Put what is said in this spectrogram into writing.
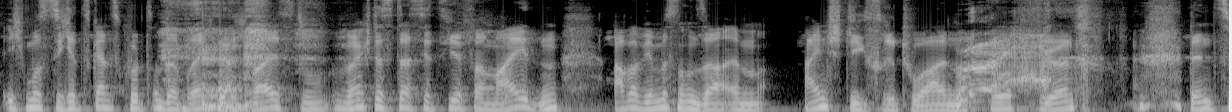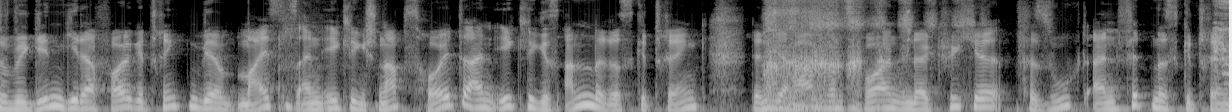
Ich muss dich jetzt ganz kurz unterbrechen. Ich weiß, du möchtest das jetzt hier vermeiden, aber wir müssen unser ähm, Einstiegsritual noch durchführen. Denn zu Beginn jeder Folge trinken wir meistens einen ekligen Schnaps, heute ein ekliges anderes Getränk, denn wir haben uns vorhin in der Küche versucht, ein Fitnessgetränk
